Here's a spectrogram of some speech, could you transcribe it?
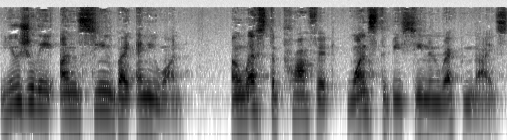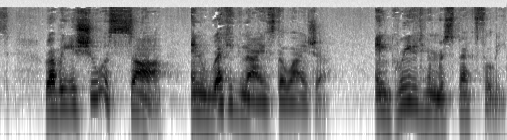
usually unseen by anyone, unless the prophet wants to be seen and recognized. Rabbi Yeshua saw and recognized Elijah and greeted him respectfully.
